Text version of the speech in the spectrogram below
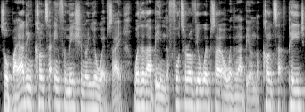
So by adding contact information on your website, whether that be in the footer of your website or whether that be on the contact page,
